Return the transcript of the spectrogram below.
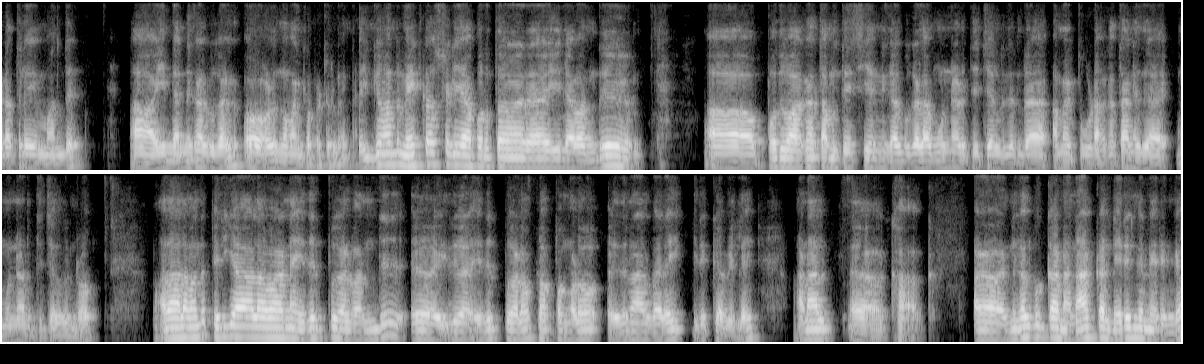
இடத்துலையும் வந்து இந்த நிகழ்வுகள் ஒழுங்கமைக்கப்பட்டுள்ளன. இங்கே வந்து மேற்கு ஆஸ்திரேலியா பொறுத்தவரையில் வந்து பொதுவாக தமிழ் தேசிய நிகழ்வுகளை முன்னெடுத்து செல்கின்ற அமைப்பு ஊடாகத்தான் இதை முன்னெடுத்து செல்கின்றோம். அதால வந்து பெரிய அளவான எதிர்ப்புகள் வந்து இது எதிர்ப்புகளோ குழப்பங்களோ இது வரை இருக்கவில்லை. ஆனால் அஹ், அஹ், நிகழ்வுக்கான நாட்கள் நெருங்க நெருங்க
